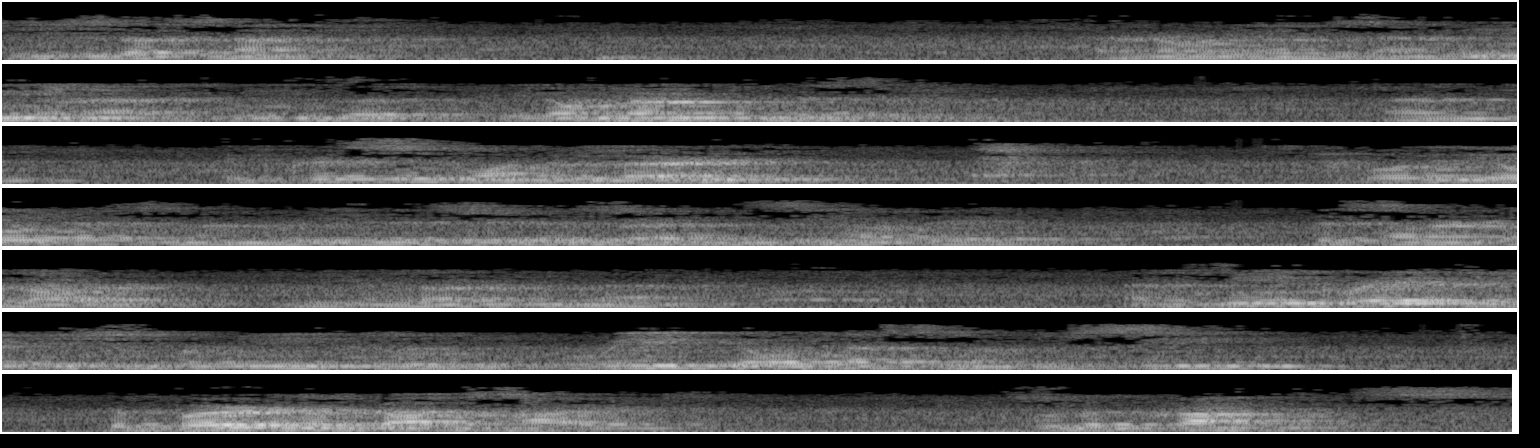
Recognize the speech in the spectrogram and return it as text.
teaches us nothing. I don't know if you understand the meaning of that. It means that we don't learn from history. And if Christians want to learn, go to the Old Testament read the history of Israel and see how they dishonored the Lord. We can learn from that. And it's been a great education for me to read the Old Testament to see the burden of God's heart through the prophets.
